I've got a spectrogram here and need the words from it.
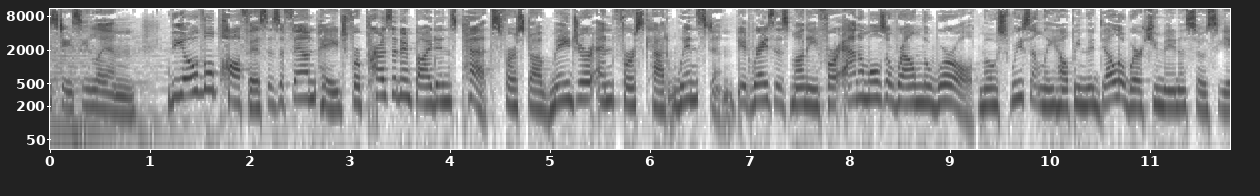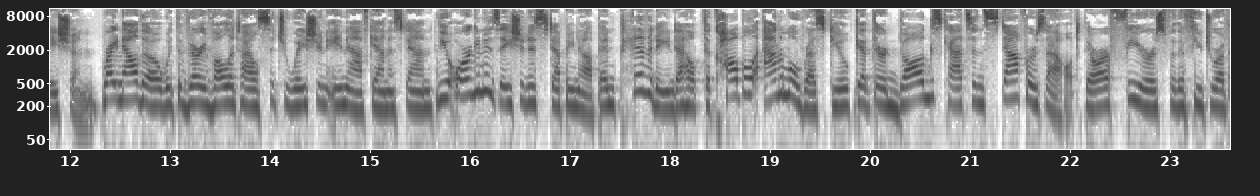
Stacy Lynn. The Oval Office is a fan page for President Biden's pets, First Dog Major and First Cat Winston. It raises money for animals around the world, most recently helping the Delaware Humane Association. Right now, though, with the very volatile situation in Afghanistan, the organization is stepping up and pivoting to help the Kabul Animal Rescue get their dogs, cats, and staffers out. There are fears for the future of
